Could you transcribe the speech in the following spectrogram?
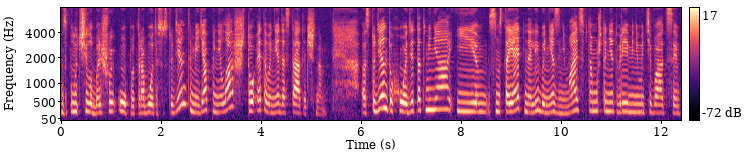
заполучила большой опыт работы со студентами, я поняла, что этого недостаточно. Студент уходит от меня и самостоятельно либо не занимается, потому что нет времени, мотивации,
